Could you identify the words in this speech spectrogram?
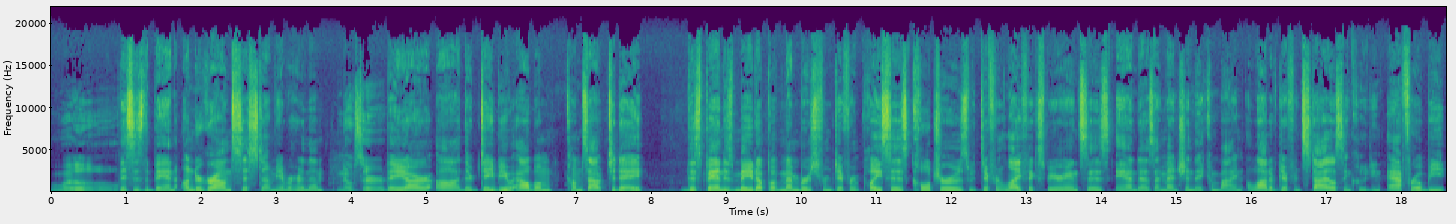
Whoa. This is the band Underground System. You ever heard of them? No, sir. They are uh, their debut album comes out today. This band is made up of members from different places, cultures, with different life experiences, and as I mentioned, they combine a lot of different styles, including Afrobeat,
